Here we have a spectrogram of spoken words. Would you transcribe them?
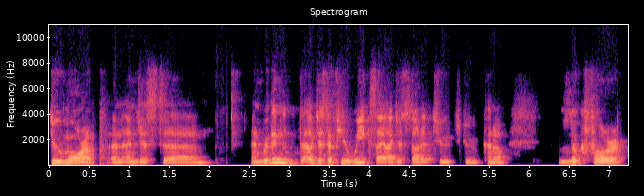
do more of, and and just. Um, and within uh, just a few weeks I, I, just started to to kind of look for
